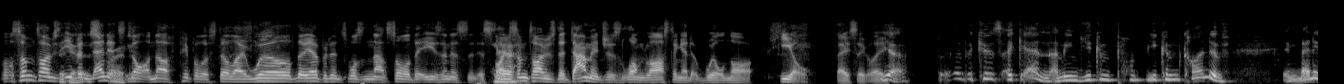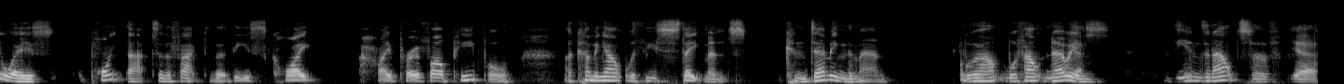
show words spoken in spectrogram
Well, sometimes even it then it's not enough. People are still like, well, the evidence wasn't that solid that he's innocent. It's like Yeah. sometimes the damage is long lasting and it will not heal, basically. yeah because again i mean you can you can kind of in many ways point that to the fact that these quite high profile people are coming out with these statements condemning the man without without knowing Yes. the ins and outs of Yeah.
